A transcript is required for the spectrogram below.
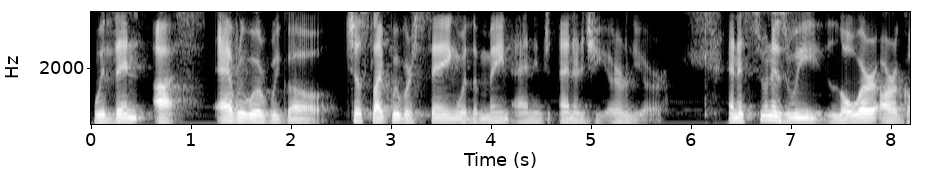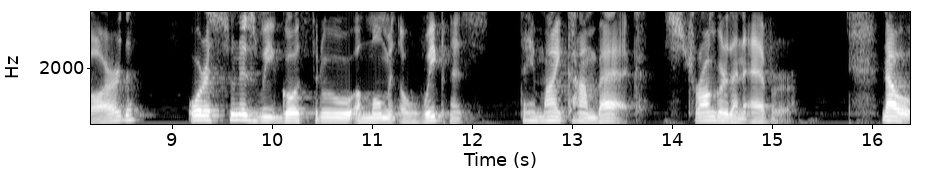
within us everywhere we go, just like we were saying with the main energy earlier. And as soon as we lower our guard, or as soon as we go through a moment of weakness, they might come back stronger than ever. Now,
